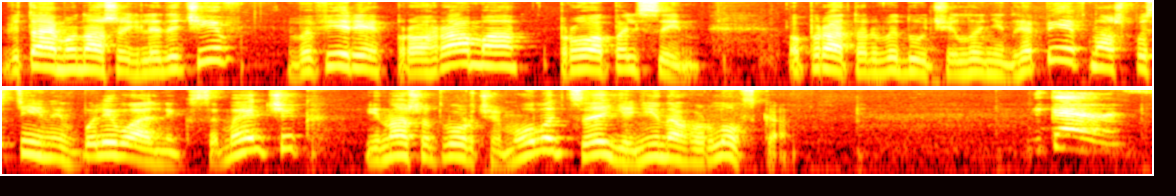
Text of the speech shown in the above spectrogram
Вітаємо наших глядачів. В ефірі програма про апельсин. Оператор ведучий Леонід Гапєєв, наш постійний вболівальник Семенчик і наша творча молодь це Яніна Горловська. Вітаю вас.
